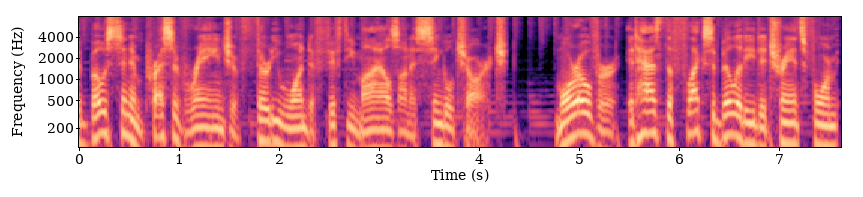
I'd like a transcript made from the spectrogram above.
it boasts an impressive range of 31 to 50 miles on a single charge. Moreover, it has the flexibility to transform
